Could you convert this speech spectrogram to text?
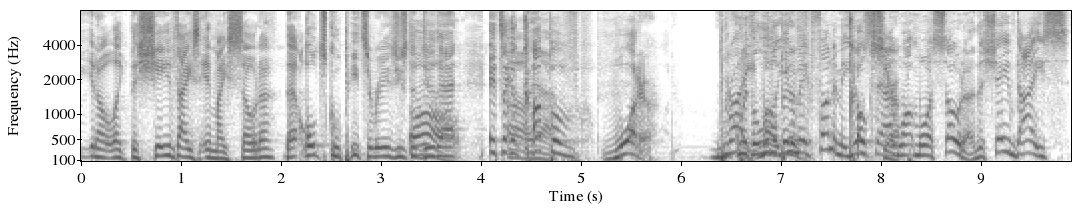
you know, like the shaved ice in my soda. The old school pizzerias used to do Oh. that. It's like a Oh, cup yeah. of water with, Right. with a little well, bit you of make fun of me. You'll say syrup. I want more soda. The shaved ice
